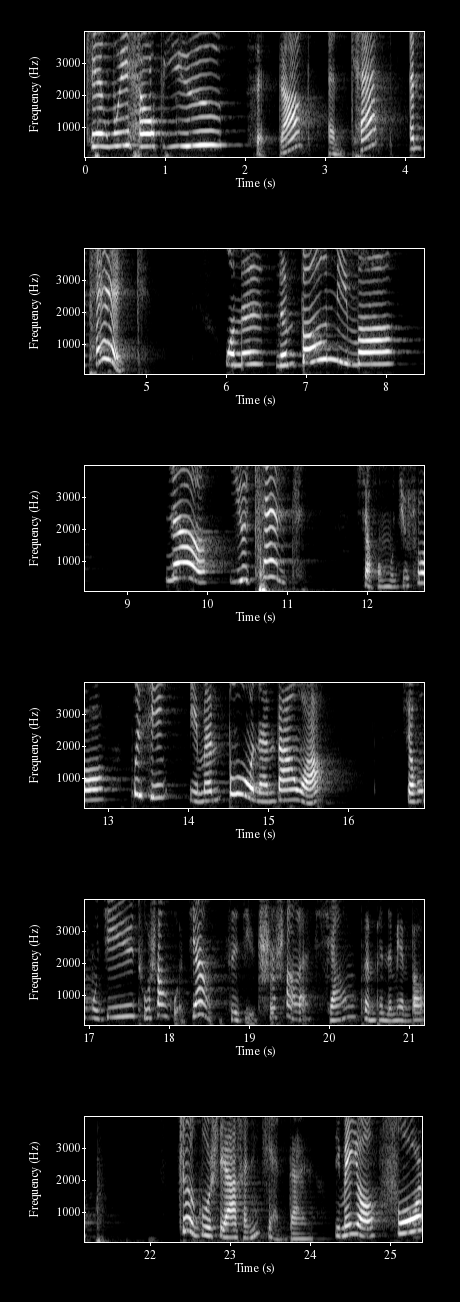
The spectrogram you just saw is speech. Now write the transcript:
Can we help you?” said dog and cat and pig. 我们能帮你吗？No, you can't. 小红母鸡说：“不行，你们不能帮我。”小红母鸡涂上果酱，自己吃上了香喷喷的面包。这故事呀很简单，里面有 four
